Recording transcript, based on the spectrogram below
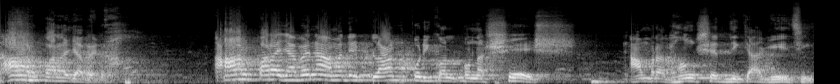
আর পারা যাবে না। আর পারা যাবে না, আমাদের প্ল্যান পরিকল্পনা শেষ। আমরা ধ্বংসের দিকে আগিয়েছি।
